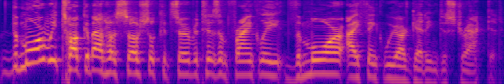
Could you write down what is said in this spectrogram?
the more we talk about how social conservatism, frankly, the more I think we are getting distracted.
